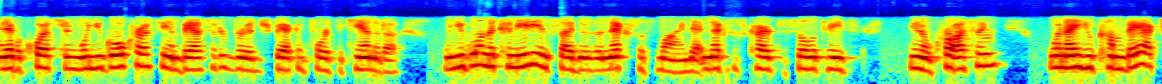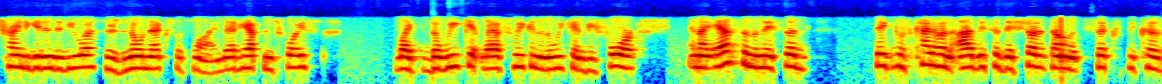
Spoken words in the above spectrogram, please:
and I have a question. When you go across the Ambassador Bridge back and forth to Canada, when you go on the Canadian side, there's a Nexus line. That Nexus card facilitates, you know, crossing. When I you come back trying to get into the U.S., there's no Nexus line. That happened twice, like the weekend last weekend and the weekend before. And I asked them, and they said it was kind of an odd. They said they shut it down at six because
